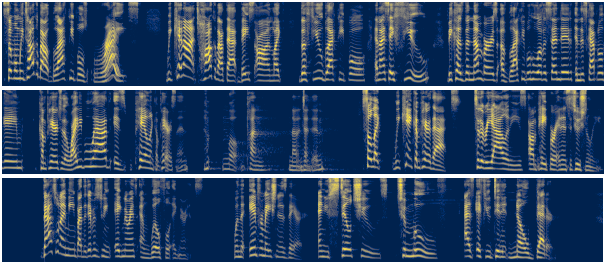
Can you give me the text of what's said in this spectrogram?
So when we talk about Black people's rights, we cannot talk about that based on like the few Black people, and I say few because the numbers of Black people who have ascended in this capital game compared to the white people who have is pale in comparison. well, pun not intended. So, like, we can't compare that to the realities on paper and institutionally. That's what I mean by the difference between ignorance and willful ignorance. When the information is there and you still choose to move as if you didn't know better.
